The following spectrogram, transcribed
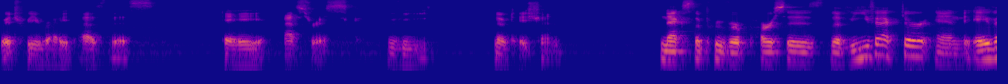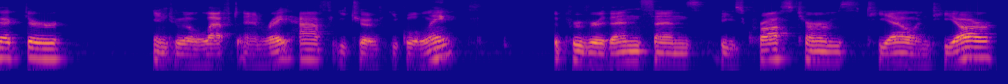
which we write as this A asterisk V notation. Next, the prover parses the V vector and the A vector into a left and right half, each of equal length. The prover then sends these cross terms TL and TR,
